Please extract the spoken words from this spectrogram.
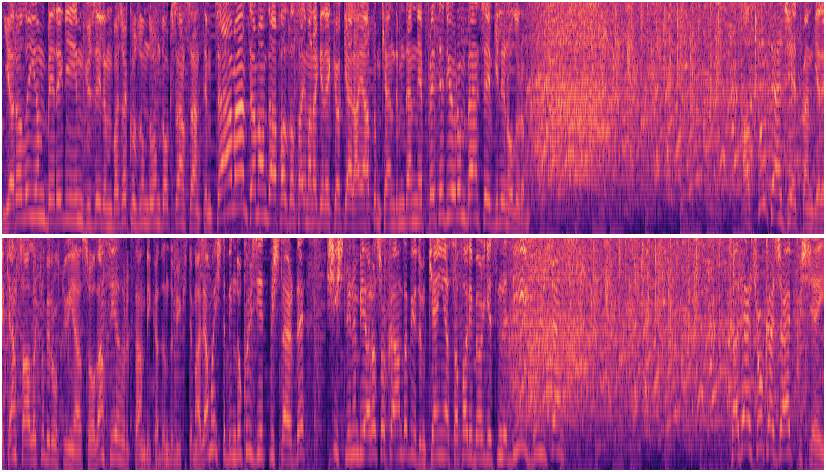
Yaralıyım, bereliyim, güzelim. Bacak uzunluğum 90 santim. Tamam tamam daha fazla saymana gerek yok. Gel hayatım kendimden nefret ediyorum. Ben sevgilin olurum. Asıl tercih etmem gereken sağlıklı bir ruh dünyası olan siyah ırktan bir kadındı büyük ihtimalle. Ama işte 1970'lerde Şişli'nin bir ara sokağında büyüdüm. Kenya Safari bölgesinde değil. Bu yüzden Kader çok acayip bir şey.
